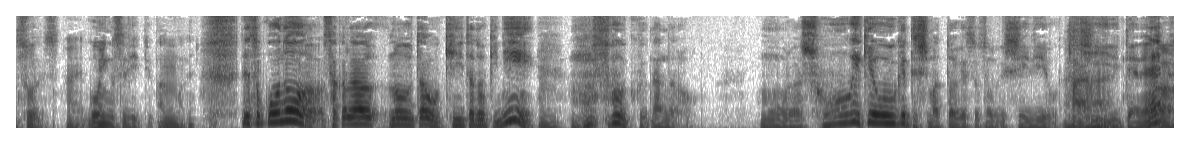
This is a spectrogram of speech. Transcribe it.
そうです。はい。ゴーイングステディっていうバンドがね。で、そこの桜の歌を聴いたときに、ものすごく、なんだろう。もう俺は衝撃を受けてしまったわけですよ、その CD を。聴いてね。はいはい。うん。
